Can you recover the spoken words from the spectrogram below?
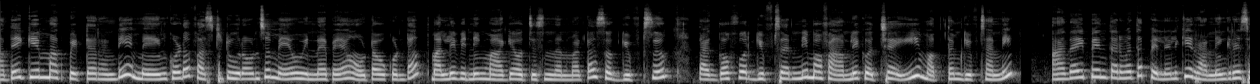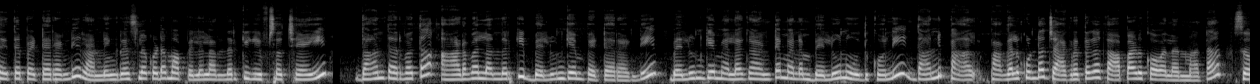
అదే గేమ్ మాకు పెట్టారండి. మేము కూడా ఫస్ట్ టూ రౌండ్స్ మేము విన్ అయిపోయాం అవుట్ అవ్వకుండా. మళ్ళీ విన్నింగ్ మాకే వచ్చేసింది అనమాట సో గిఫ్ట్స్ తగ్గ ఫోర్ గిఫ్ట్స్ అన్ని మా ఫ్యామిలీకి వచ్చాయి మొత్తం గిఫ్ట్స్ అన్ని. అది అయిపోయిన తర్వాత పిల్లలకి రన్నింగ్ రేస్ అయితే పెట్టారండి. రన్నింగ్ రేస్లో కూడా మా పిల్లలందరికీ గిఫ్ట్స్ వచ్చాయి. దాని తర్వాత ఆడవాళ్ళందరికీ బెలూన్ గేమ్ పెట్టారండి. బెలూన్ గేమ్ ఎలాగా అంటే మనం బెలూన్ ఊదుకొని దాన్ని పగలకుండా జాగ్రత్తగా కాపాడుకోవాలన్నమాట. సో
